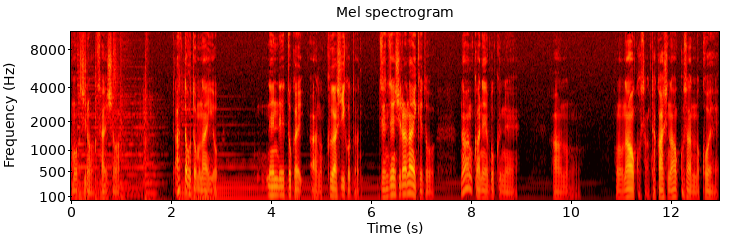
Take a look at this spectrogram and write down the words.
もちろん最初は。会ったこともないよ。年齢とかあの詳しいことは全然知らないけどなんかね僕ねあのこの直子さん高橋直子さんの声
